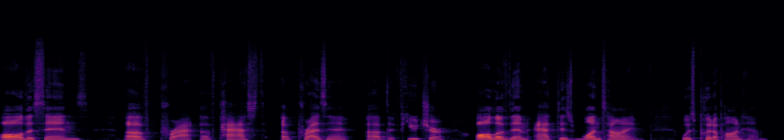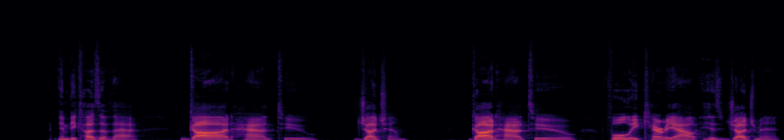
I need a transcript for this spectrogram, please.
all the sins of pra- of past, of present, of the future, all of them at this one time was put upon him. And because of that, God had to judge him. God had to fully carry out his judgment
